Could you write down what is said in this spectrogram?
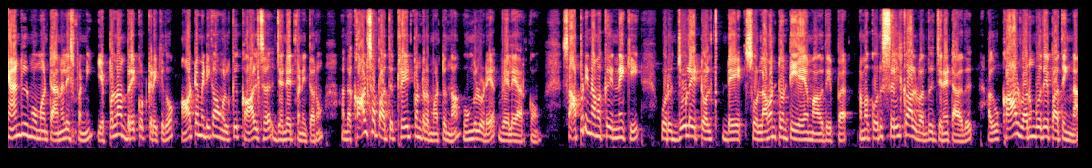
கேண்டில் மூமெண்ட் அனலைஸ் பண்ணி எப்போல்லாம் பிரேக் அவுட் கிடைக்குதோ ஆட்டோமேட்டிக்காக உங்களுக்கு கால்ஸை ஜென்ரேட் பண்ணி தரும். அந்த கால்ஸை பார்த்து ட்ரேட் பண்ணுறது மட்டும்தான் உங்களுடைய வேலையாக இருக்கும். ஸோ அப்படி நமக்கு இன்னைக்கு ஒரு July twelfth day so eleven twenty AM ஆகுது. இப்போ நமக்கு ஒரு செல் கால் வந்து ஜெனரேட் ஆகுது. அதுவும் கால் வரும்போதே பார்த்தீங்கன்னா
